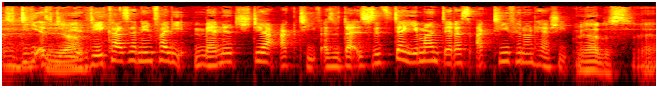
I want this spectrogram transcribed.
Also die, also Ja. die DK ist ja in dem Fall, die managt ja aktiv. Also da ist, sitzt ja jemand, der das aktiv hin und her schiebt. Ja, das äh,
